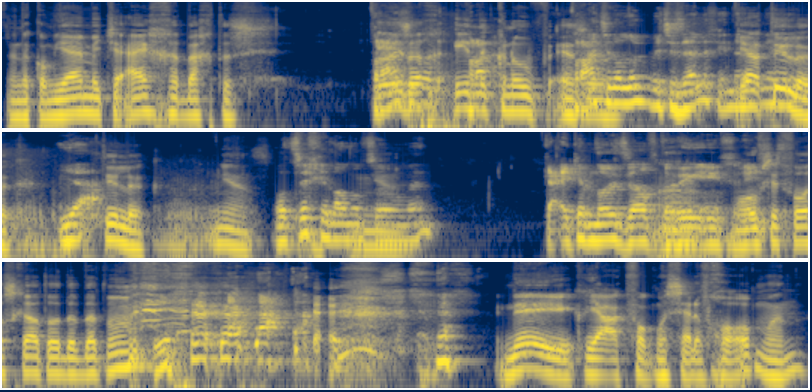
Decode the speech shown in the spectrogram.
En dan kom jij met je eigen gedachten in de knoop. En Praat je dan ook met jezelf in de Ja, ring? tuurlijk. Ja? Tuurlijk. Ja. Wat zeg je dan op zo'n Ja. moment? Kijk, ik heb nooit zelf de ring Oh, Mijn hoofd zit vol scheld hoor, op dat moment. nee, ik, ja, ik fok mezelf gewoon op, man.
